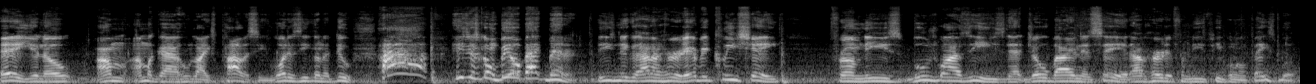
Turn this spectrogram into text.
hey, you know, I'm I'm a guy who likes policies. What is he gonna do? Ah, he's just gonna build back better. These niggas, I done heard every cliche from these bourgeoisies that Joe Biden has said. I've heard it from these people on Facebook.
